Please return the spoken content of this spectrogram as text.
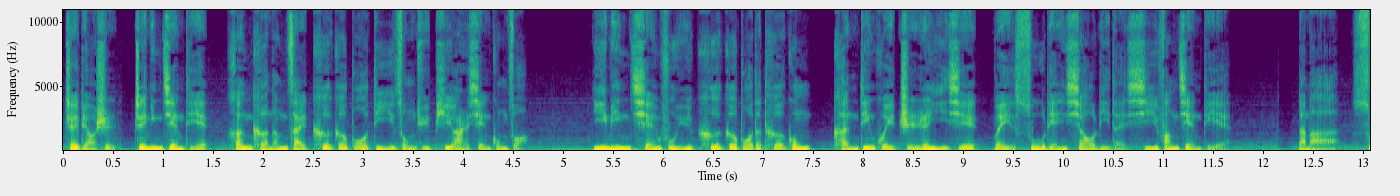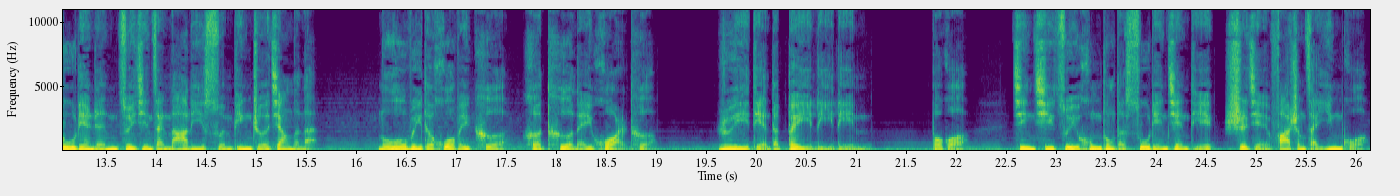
这表示这名间谍很可能在克格勃第一总局 P 二线工作。一名潜伏于克格勃的特工肯定会指认一些为苏联效力的西方间谍。那么，苏联人最近在哪里损兵折将了呢？挪威的霍维克和特雷霍尔特，瑞典的贝里林。不过，近期最轰动的苏联间谍事件发生在英国，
